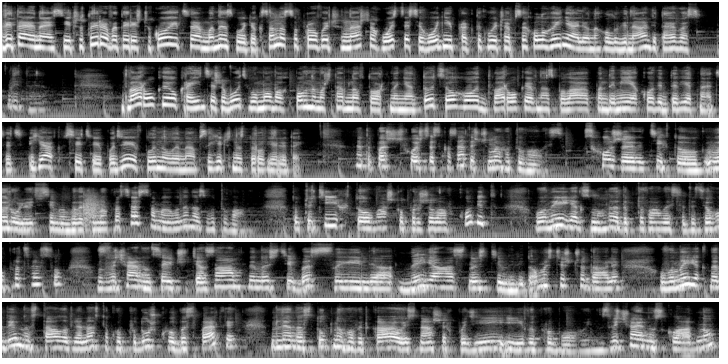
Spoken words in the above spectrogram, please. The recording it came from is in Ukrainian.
Вітаю на Сі 4 в етері Щокоїться. Мене звуть Оксана Сопрович. Наша гостя сьогодні практикуюча психологиня Альона Головіна. Вітаю вас. Вітаю. Два роки українці живуть в умовах повномасштабного вторгнення. До цього два роки в нас була пандемія COVID-19. Як всі ці події вплинули на психічне здоров'я людей? Знаєте, перше хочеться сказати, що ми готувалися. Схоже, ті, хто вирулюють всіми великими процесами, вони нас готували. Тобто, ті, хто важко переживав ковід, вони як змогли адаптувалися до цього процесу. Звичайно, це відчуття замкненості, безсилля, неясності, невідомості, що далі. Вони, як не дивно, стали для нас такою подушкою безпеки для наступного витка ось наших подій і випробовувань. Звичайно, складно.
